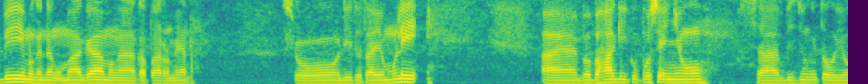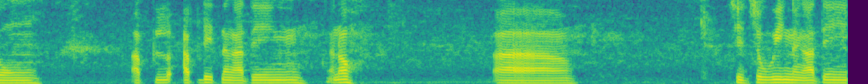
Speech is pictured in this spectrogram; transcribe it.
gabi, magandang umaga mga kaparmer. So, dito tayo muli. Ah, babahagi ko po sa inyo sa video ito yung uplo- update ng ating ano ah seed sowing ng ating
